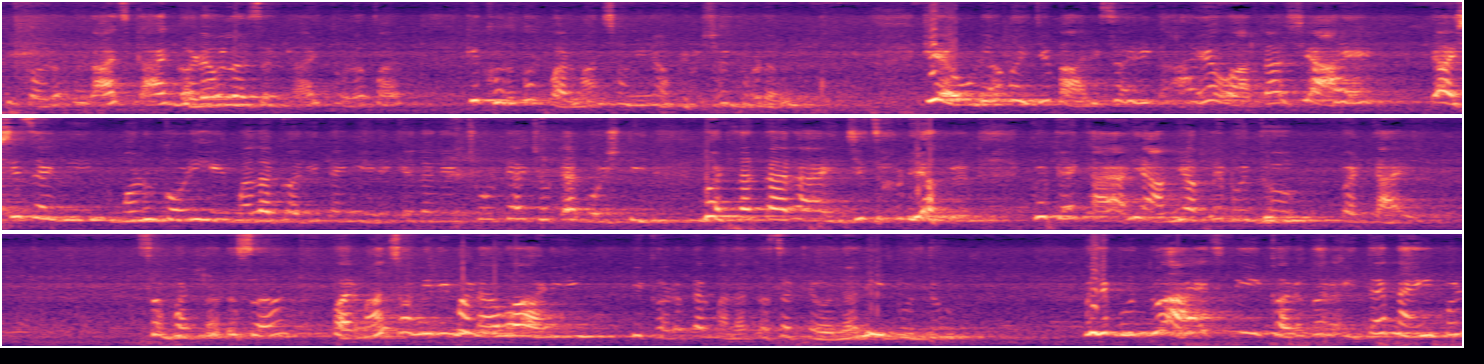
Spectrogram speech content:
की खरोखर आज काय घडवलं असेल काय थोडंफार की खरोखर परमान स्वामीने ऑपरेशन घडवलं? की एवढं म्हणजे बारीक सारीक आहे हो आता आहे ते अशीच आहे मी. म्हणून कोणी मला कधी त्यांनी हे केलं नाही. छोट्या छोट्या गोष्टी. म्हटलं तर यांची जोडी आवडत कुठे काय? आणि आम्ही आपले बुद्धू पण काय? असं म्हटलं तसं. परमान स्वामीनी म्हणावं आणि मी खरोखर मला तसं ठेवलं नाही बुद्धू. म्हणजे बुद्धू आहेच मी. खरोखर इतर नाही पण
